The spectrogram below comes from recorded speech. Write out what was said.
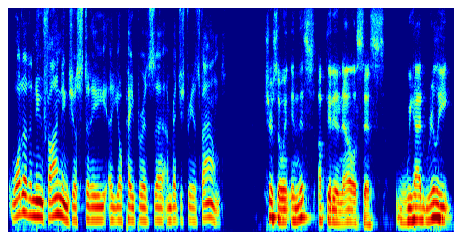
what are the new findings your study, uh, your paper has, uh, and registry has found? Sure. So, in, in this updated analysis, we had really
